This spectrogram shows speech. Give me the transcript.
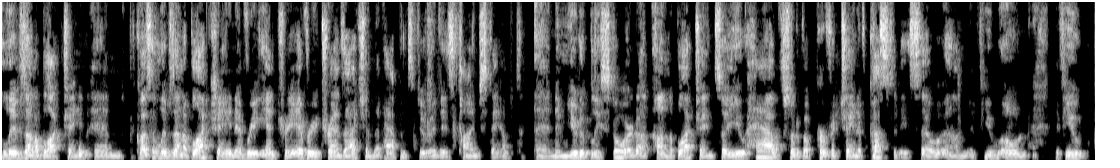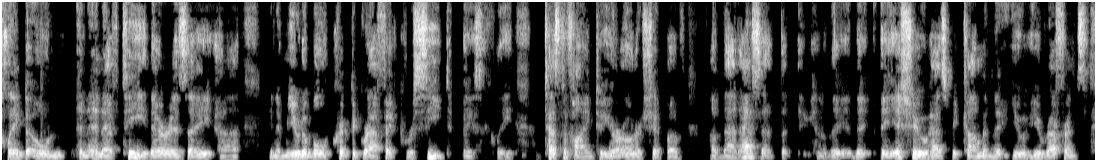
lives on a blockchain, and because it lives on a blockchain, every entry, every transaction that happens to it is time stamped and immutably stored on, on, the blockchain. So you have sort of a perfect chain of custody. So um, if you own, if you claim to own an NFT, there is a uh, an immutable cryptographic receipt, basically testifying to your ownership of of that asset. That you know the, the, the issue has become, and that you you reference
